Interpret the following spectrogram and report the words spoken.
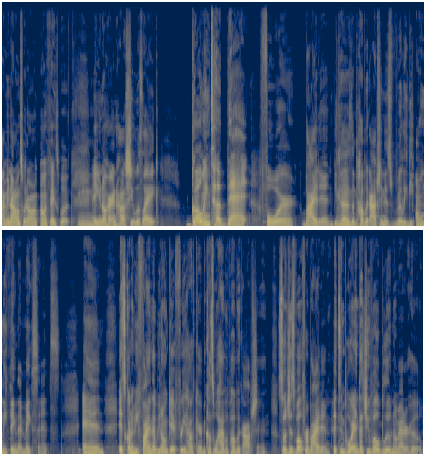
I mean, not on Twitter, on, on Facebook, mm-hmm. and you know her, and how she was like going to bat for Biden because the mm-hmm. public option is really the only thing that makes sense. And it's going to be fine that we don't get free healthcare because we'll have a public option. So just vote for Biden. It's important that you vote blue no matter who.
